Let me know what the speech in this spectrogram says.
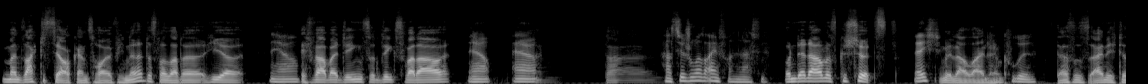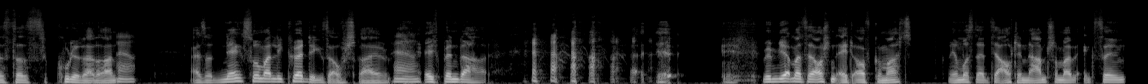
man sagt es ja auch ganz häufig, ne? Dass man sagt, äh, hier, Ja, ich war bei Dings und Dings war da. ja, ja. Da. Hast dir schon was einfallen lassen? Und der Name ist geschützt Echt? mittlerweile. Ja, cool. Das ist eigentlich das, das Coole daran. Ja, Also nirgendwo mal Likör-Dings aufschreiben. ja. Ich bin da. Mit mir hat man es ja auch schon echt oft gemacht. Wir mussten jetzt ja auch den Namen schon mal wechseln.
